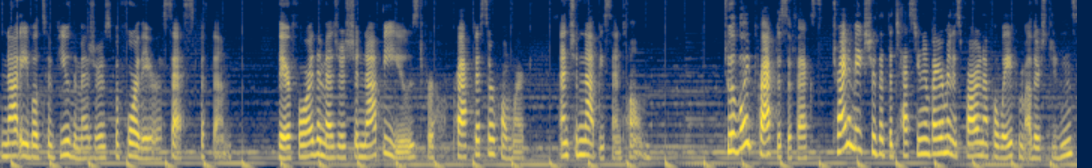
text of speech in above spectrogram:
not able to view the measures before they are assessed with them. Therefore, the measures should not be used for practice or homework and should not be sent home. To avoid practice effects, try to make sure that the testing environment is far enough away from other students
